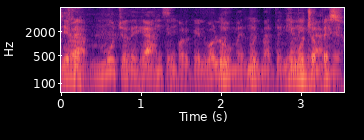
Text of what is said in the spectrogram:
lleva mucho desgaste Sí, sí. porque el volumen Muy- del material y es mucho grande. peso.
